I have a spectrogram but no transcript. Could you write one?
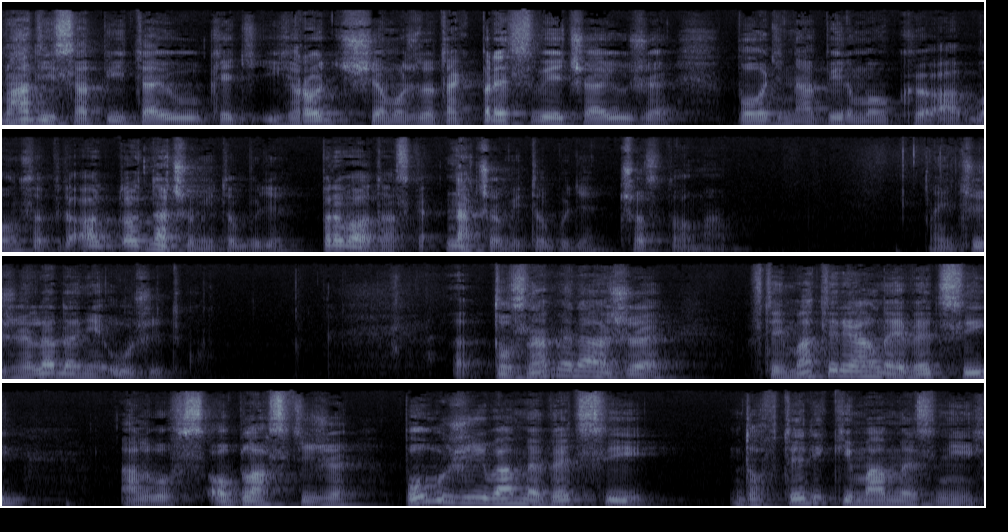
mladí sa pýtajú, keď ich rodičia možno tak presviečajú, že poď na birmok a on sa pýta, a na čo mi to bude? Prvá otázka, na čo mi to bude? Čo z toho mám? Čiže hľadanie úžitku. To znamená, že v tej materiálnej veci alebo v oblasti, že používame veci dovtedy, kým máme z nich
